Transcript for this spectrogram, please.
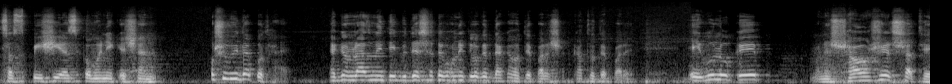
সাসপিশিয়াস কমিউনিকেশন অসুবিধা কোথায়? একজন রাজনীতিবিদের সাথে অনেক লোকের দেখা হতে পারে, সাক্ষাৎ হতে পারে। এগুলোকে মানে সাহসের সাথে,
